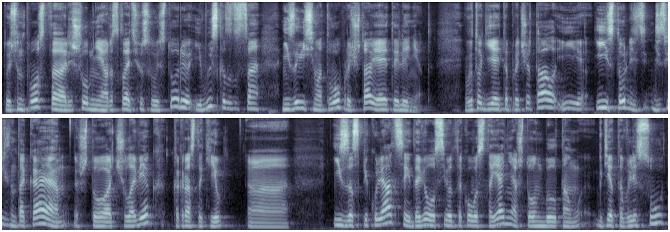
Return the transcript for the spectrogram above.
То есть он просто решил мне рассказать всю свою историю и высказаться, независимо от того, прочитаю я это или нет. В итоге я это прочитал, и, и история действительно такая, что человек как раз-таки э, из-за спекуляций довел себя до такого состояния, что он был там где-то в лесу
